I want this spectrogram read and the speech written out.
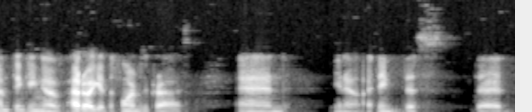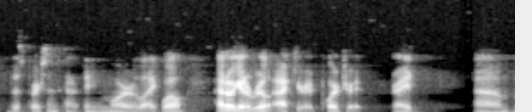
I'm thinking of how do I get the forms across, and you know, I think this that this person's kind of thinking more like, well, how do I get a real accurate portrait, right? Um,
